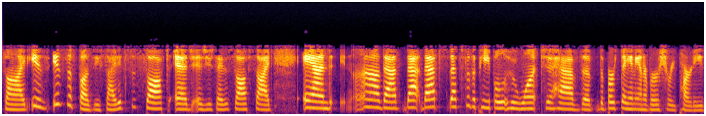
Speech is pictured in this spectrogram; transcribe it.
side is is the fuzzy side. It's the soft edge, as you say, the soft side, and uh, that that that's that's for the people who want to have the the birthday and anniversary parties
